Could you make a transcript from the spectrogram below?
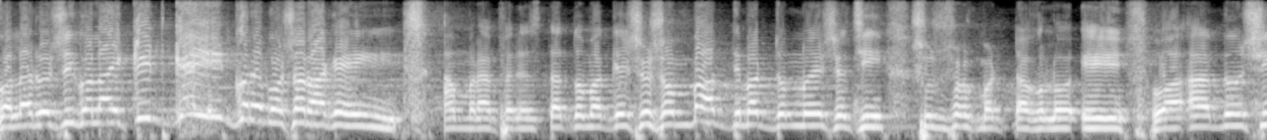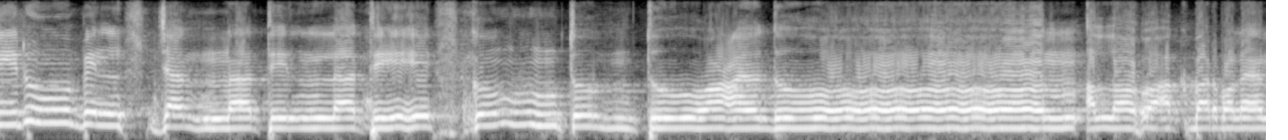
গলা রশি গলায় কিট কিট করে বসার আগেই আমরা ফেরেস্তা তোমাকে সুসংবাদ দেবার জন্য এসেছি। সুসংবাদটা হলো এই ওয়া আবশিরু বিল জান্নাতিল্লাতি কুনতুম তুআদুন। আল্লাহু আকবার বলেন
